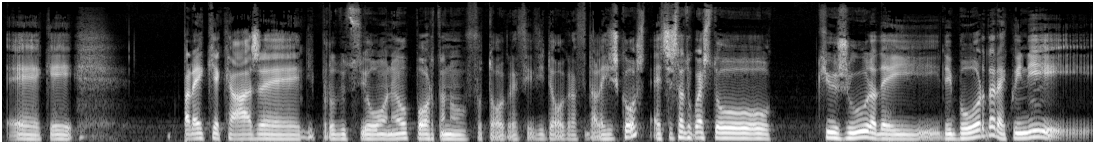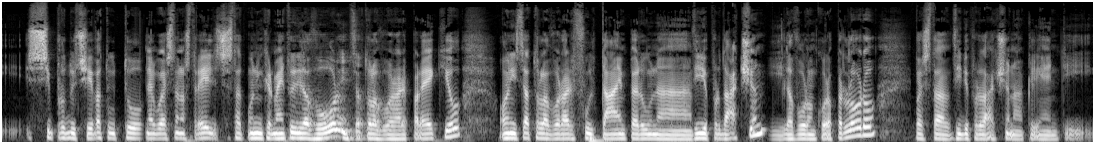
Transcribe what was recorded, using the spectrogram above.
è che parecchie case di produzione o portano fotografi, videografi dalla East Coast e c'è stato questo chiusura dei, dei, border e quindi si produceva tutto nel Western Australia. C'è stato un incremento di lavoro, ho iniziato a lavorare parecchio, ho iniziato a lavorare full time per una video production, lavoro ancora per loro. Questa video production ha clienti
